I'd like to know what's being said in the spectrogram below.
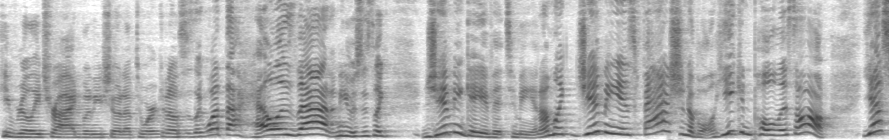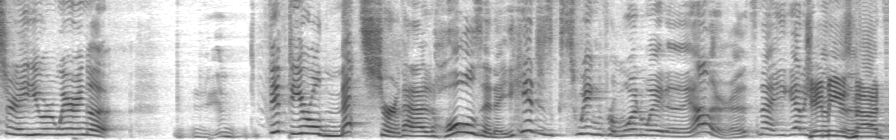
He really tried when he showed up to work, and I was just like, "What the hell is that?" And he was just like, "Jimmy gave it to me," and I'm like, "Jimmy is fashionable. He can pull this off." Yesterday, you were wearing a 50 year old Mets shirt that had holes in it. You can't just swing from one way to the other. It's not, you gotta Jimmy is not.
